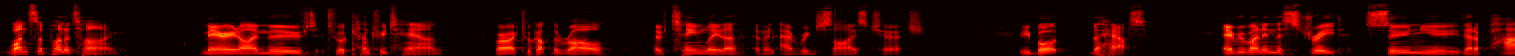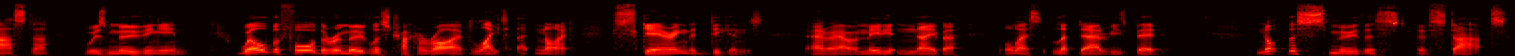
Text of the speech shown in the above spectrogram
Once upon a time, Mary and I moved to a country town where I took up the role of team leader of an average sized church. We bought the house. Everyone in the street soon knew that a pastor was moving in, well before the removalist truck arrived late at night, scaring the dickens out of our immediate neighbour, almost leapt out of his bed. Not the smoothest of starts.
